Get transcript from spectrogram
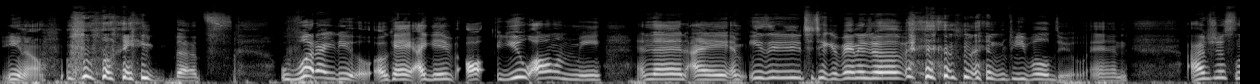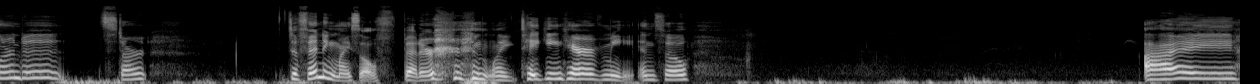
you know, like that's what I do. Okay, I give all you all of me, and then I am easy to take advantage of, and, and people do. And I've just learned to start defending myself better and like taking care of me. And so I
